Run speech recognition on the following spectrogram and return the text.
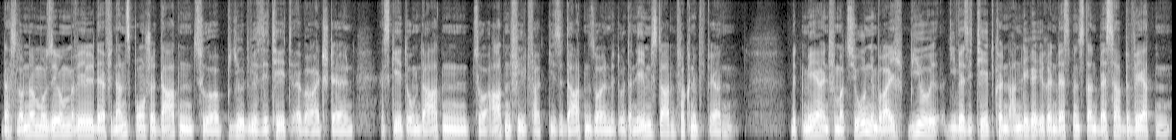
Das London Museum will der Finanzbranche Daten zur Biodiversität äh, bereitstellen. Es geht um Daten zur Artenvielfalt. Diese Daten sollen mit Unternehmensdaten verknüpft werden. Mit mehr Informationen im Bereich Biodiversität können Anleger ihre Investments dann besser bewerten.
